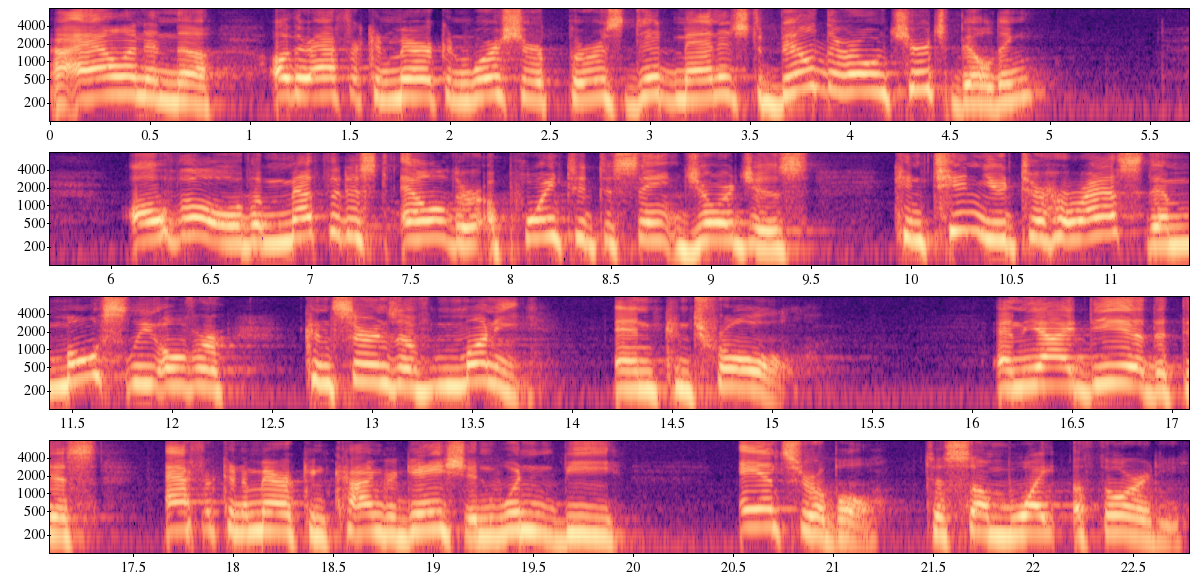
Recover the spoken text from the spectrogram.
Now, Allen and the other African American worshipers did manage to build their own church building, although the Methodist elder appointed to St. George's continued to harass them mostly over concerns of money and control, and the idea that this African American congregation wouldn't be answerable to some white authority.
